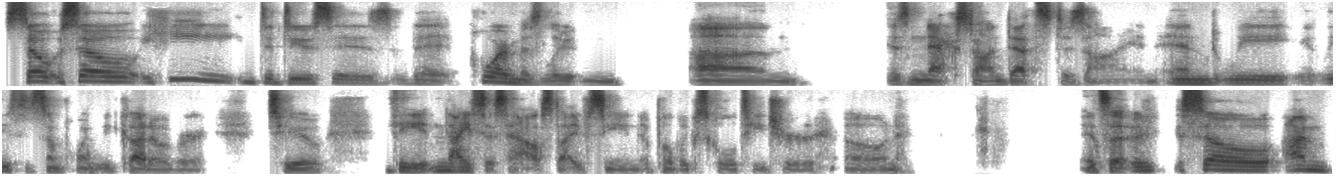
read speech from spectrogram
so so he deduces that poor ms Lewton um is next on death's design and we at least at some point we cut over to the nicest house I've seen a public school teacher own. It's a so I'm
